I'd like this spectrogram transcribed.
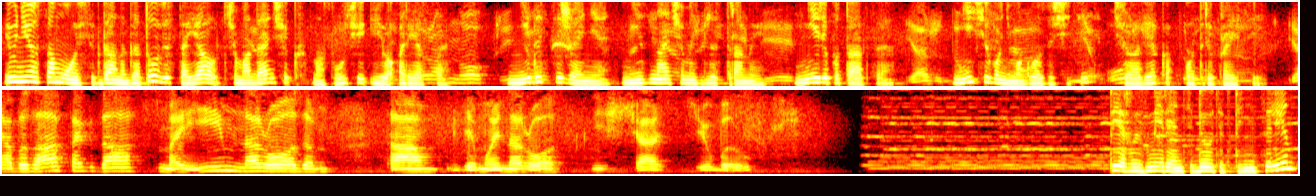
И у нее самой всегда на готове стоял чемоданчик на случай ее ареста. Ни достижения, ни значимость для страны, ни репутация. Ничего не могло защитить человека от репрессий. Я была тогда с моим народом, там, где мой народ к несчастью был. Первый в мире антибиотик пенициллин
